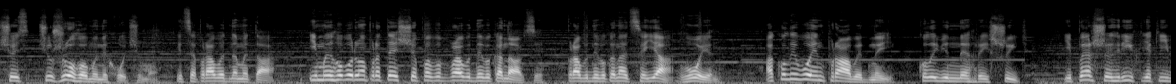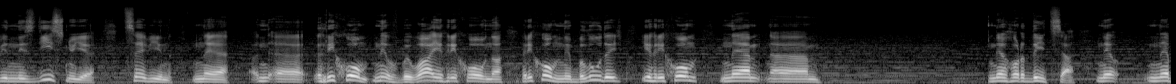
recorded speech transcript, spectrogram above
щось чужого ми не хочемо. І це праведна мета. І ми говоримо про те, що праведні виконавці. Праведний виконавець це я, воїн. А коли воїн праведний, коли він не грішить. І перший гріх, який він не здійснює, це він не е, гріхом не вбиває гріховно, гріхом не блудить і гріхом не, е, не гордиться, не, не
